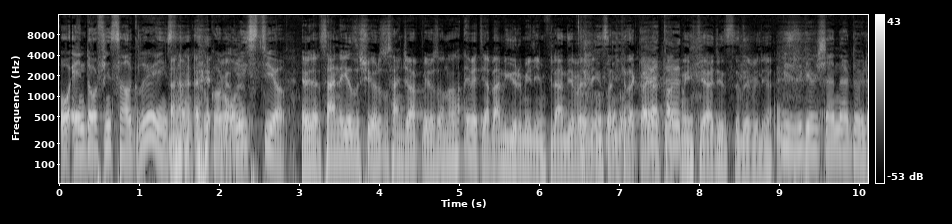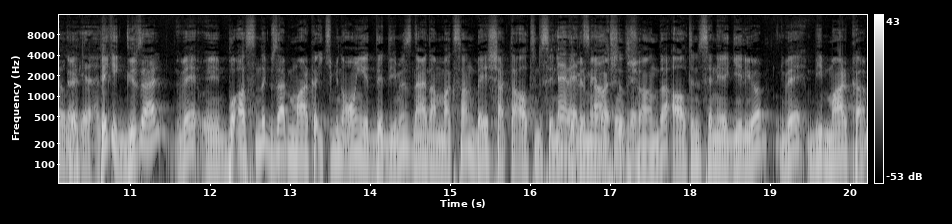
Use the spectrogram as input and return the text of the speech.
o endorfin salgılıyor ya insan Evet, onu evet. istiyor. Evet senle yazışıyoruz sen cevap veriyorsun ona evet ya ben bir yürümeliyim falan diye böyle bir insan iki dakika ayağa Evet, kalkma evet. ihtiyacı hissedebiliyor. Bizli görüşenler de öyle oluyor Evet. genelde. Peki güzel ve e, bu aslında güzel bir marka. 2017 dediğimiz nereden baksan 5 hatta 6. seneyi Evet, devirmeye başladı altıncı. şu anda. 6. seneye geliyor ve bir marka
